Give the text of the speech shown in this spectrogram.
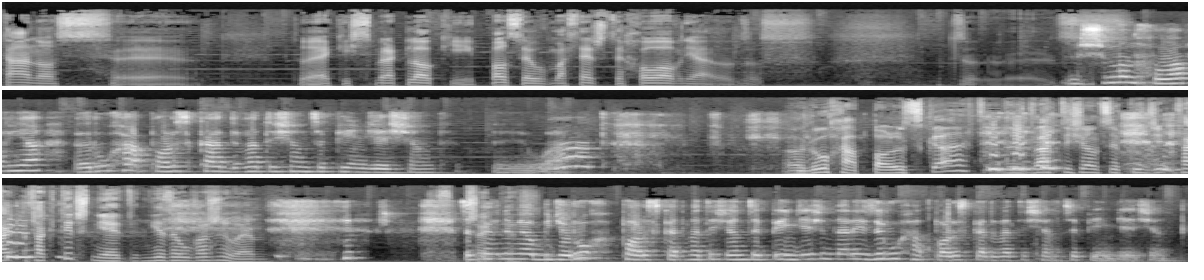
Thanos, e, tu jakieś smrakloki, poseł w maseczce, Hołownia. Szymon Hołownia, Rucha Polska 2050. What? Rucha Polska 2050. Fak, faktycznie, nie zauważyłem. Zapewne miał być Ruch Polska 2050, ale jest Rucha Polska 2050.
